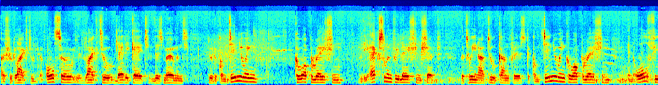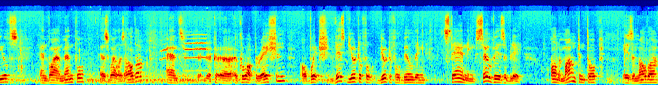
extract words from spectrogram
I should like to also like to dedicate this moment to the continuing cooperation and the excellent relationship between our two countries, the continuing cooperation in all fields, environmental as well as other, and the, the, uh, a cooperation of which this beautiful, beautiful building standing so visibly on a mountaintop is another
